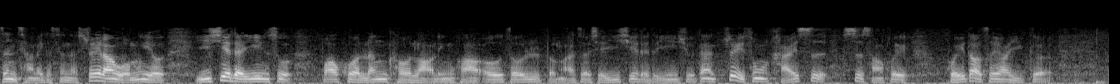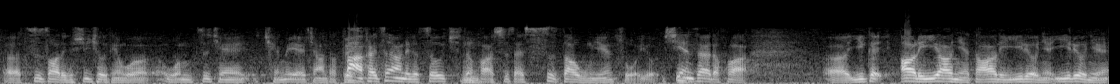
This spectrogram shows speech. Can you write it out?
正常的一个生产。虽然我们有一系列因素，包括人口老龄化、欧洲、日本啊这些一系列的因素，但最终还是市场会。回到这样一个呃制造的一个需求点。我我们之前前面也讲到，大概这样的一个周期的话是在四到五年左右。现在的话，呃，一个二零一二年到二零一六年，一六年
